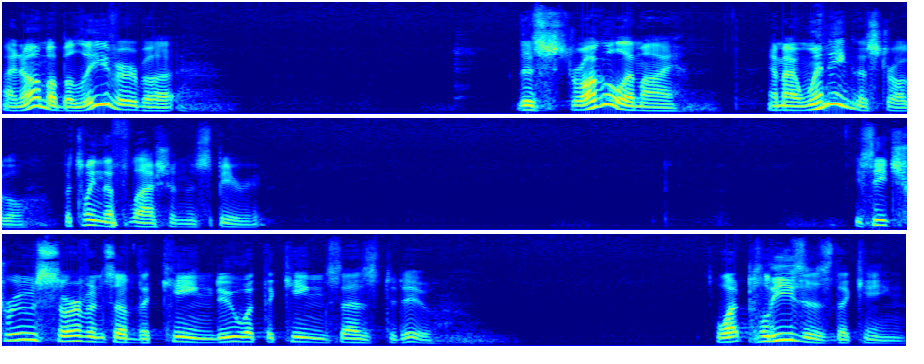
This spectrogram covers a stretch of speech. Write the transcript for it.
I know I'm a believer, but this struggle, am I, am I winning the struggle between the flesh and the spirit? You see, true servants of the king do what the king says to do, what pleases the king.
